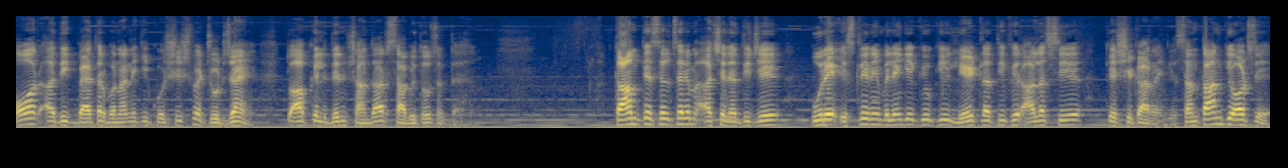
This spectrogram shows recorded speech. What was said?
और अधिक बेहतर बनाने की कोशिश में जुट जाएँ तो आपके लिए दिन शानदार साबित हो सकता है। काम के सिलसिले में अच्छे नतीजे पूरे इसलिए नहीं मिलेंगे क्योंकि लेट लती फिर आलस्य के शिकार रहेंगे। संतान की ओर से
